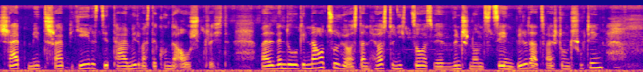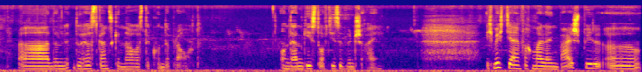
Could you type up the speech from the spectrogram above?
Schreib mit, schreib jedes Detail mit, was der Kunde ausspricht. Weil wenn du genau zuhörst, dann hörst du nicht so, als wir wünschen uns zehn Bilder, zwei Stunden Shooting. Äh, dann, du hörst ganz genau, was der Kunde braucht. Und dann gehst du auf diese Wünsche ein. Ich möchte dir einfach mal ein Beispiel äh,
